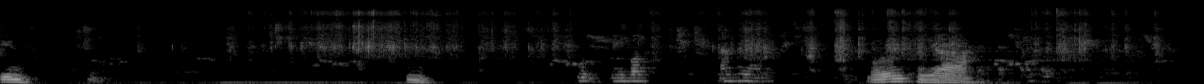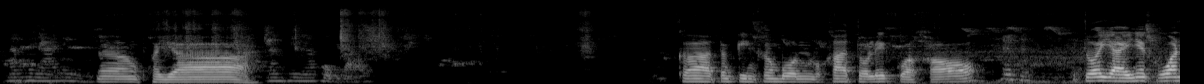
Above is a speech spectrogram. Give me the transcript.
กินอืมคุณมีบ่นางพญาเอ้ยพญานางพญานี่นางพญานางพญาผมเหลาข้าต้องกินข้างบนเพราะข้าตัวเล็กกว่าเขา ตัวใหญ่เนี่ยกวน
